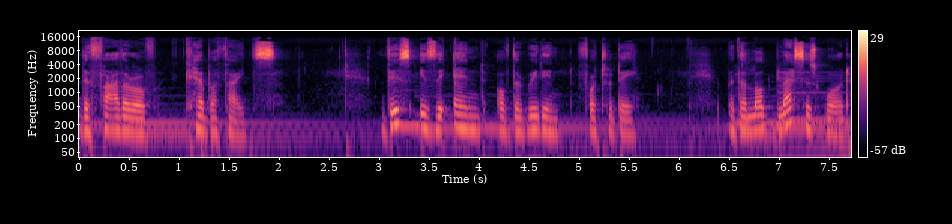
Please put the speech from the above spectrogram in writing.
the father of Kebathites. This is the end of the reading for today. May the Lord bless His word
